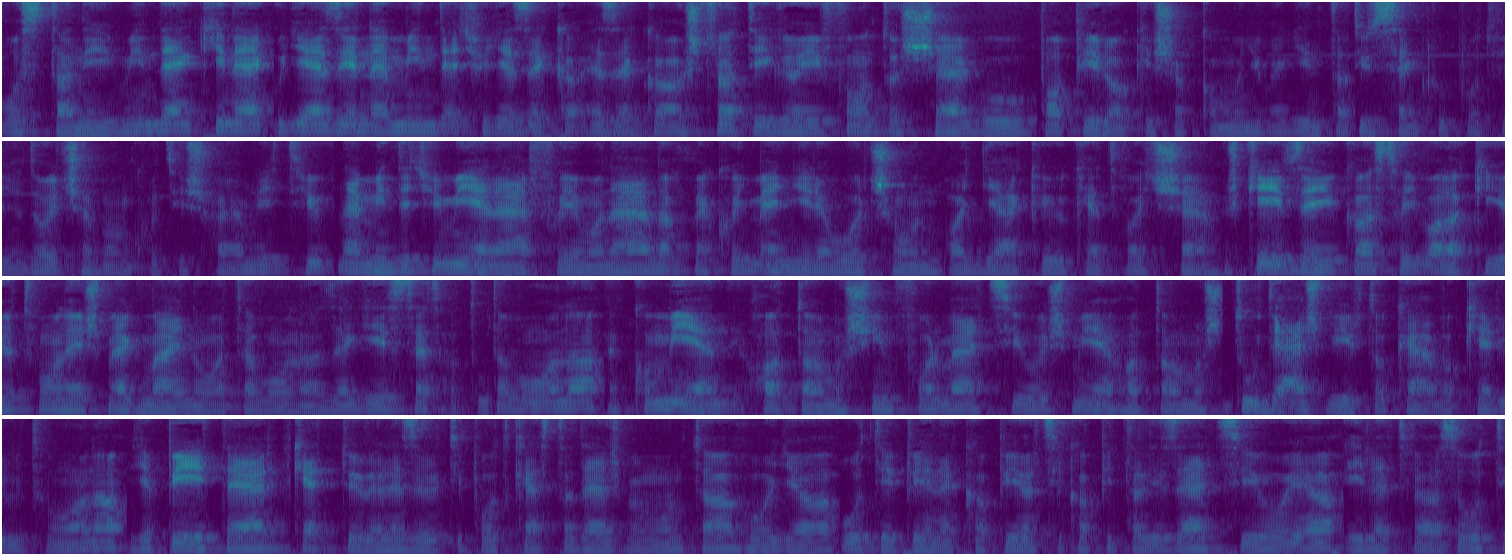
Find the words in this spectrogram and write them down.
osztani mindenkinek. Ugye ezért nem mindegy, hogy ezek a, ezek a stratégiai fontosságú papírok, és akkor mondjuk megint a ThyssenKruppot vagy a Deutsche Bankot is, ha említjük, nem mindegy, hogy milyen árfolyamon állnak, meg hogy mennyire olcsón adják őket, vagy sem. Most képzeljük azt, hogy valaki jött volna és megmájnolta volna az egészet, ha tudta volna, akkor milyen hatalmas információ és milyen hatalmas tudás birtokába került volna. Ugye Péter kettővel ezelőtti podcast adásban mondta, hogy a OTP-nek a piaci kapitalizációja kapitalizációja, illetve az OT,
